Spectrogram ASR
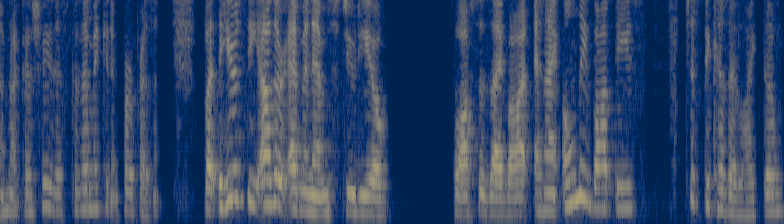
I'm not going to show you this because I'm making it for a present. But here's the other M&M Studio flosses I bought, and I only bought these just because I liked them.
